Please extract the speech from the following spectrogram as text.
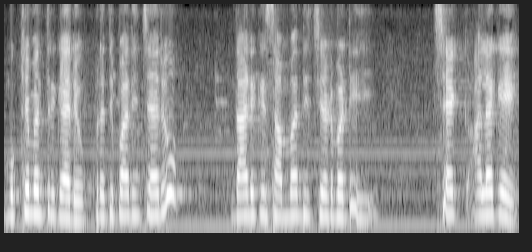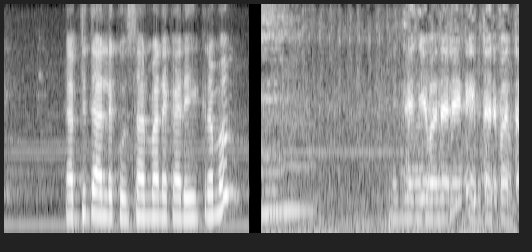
ముఖ్యమంత్రి గారు ప్రతిపాదించారు. దానికి సంబంధించినటువంటి చెక్ అలాగే లబ్ధిదారులకు సన్మాన కార్యక్రమం ధన్యవాదాలండి తర్వాత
